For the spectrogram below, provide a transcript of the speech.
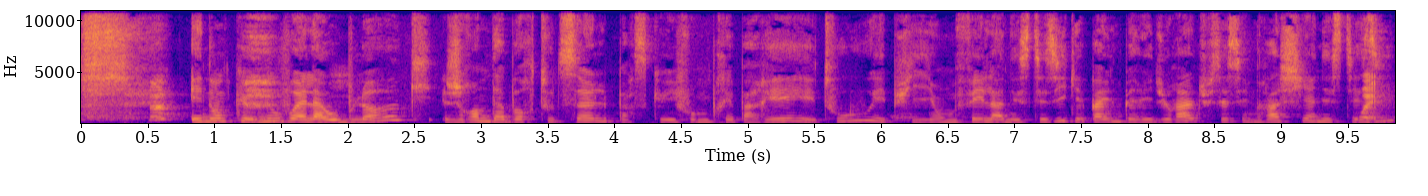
Et donc, euh, nous voilà au bloc. Je rentre d'abord toute seule parce qu'il faut me préparer et tout. Et puis, on me fait l'anesthésie qui n'est pas une péridurale, tu sais, c'est une rachianesthésie,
